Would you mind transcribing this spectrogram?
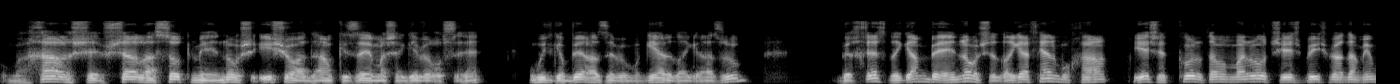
ומאחר שאפשר לעשות מאנוש איש או אדם, כי זה מה שהגבר עושה, הוא מתגבר על זה ומגיע לדרגה הזו, בהכרח גם באנוש, הדרגה הכי נמוכה, יש את כל אותם המעלות שיש באיש ואדם, אם,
